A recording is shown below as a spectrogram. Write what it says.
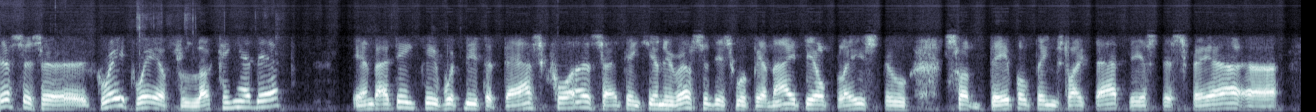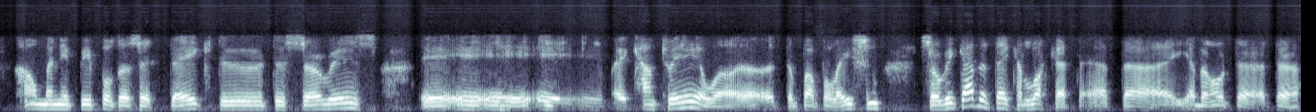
this is a great way of looking at it. And I think we would need a task force. I think universities would be an ideal place to sort of table things like that. Is this fair? Uh, how many people does it take to to service a, a, a country or uh, the population? So we got to take a look at at uh, you know the the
